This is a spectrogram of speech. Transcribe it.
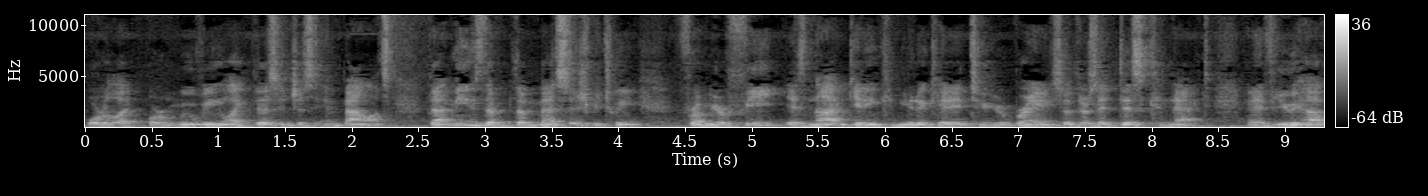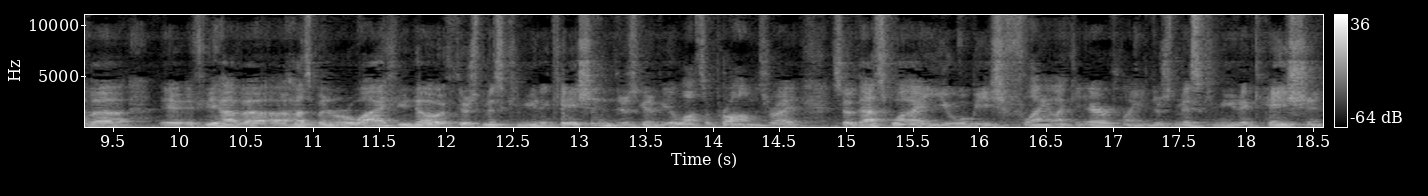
or like or moving like this and just imbalance. That means that the message between from your feet is not getting communicated to your brain. So there's a disconnect. And if you have a if you have a, a husband or a wife, you know if there's miscommunication, there's going to be lots of problems, right? So that's why you will be flying like an airplane. There's miscommunication.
